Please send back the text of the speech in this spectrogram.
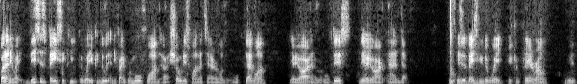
But anyway, this is basically the way you can do it. And if I remove one, and I show this one, let's say I want to remove that one, there you are, and I remove this, there you are, and that. This is basically the way you can play around with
